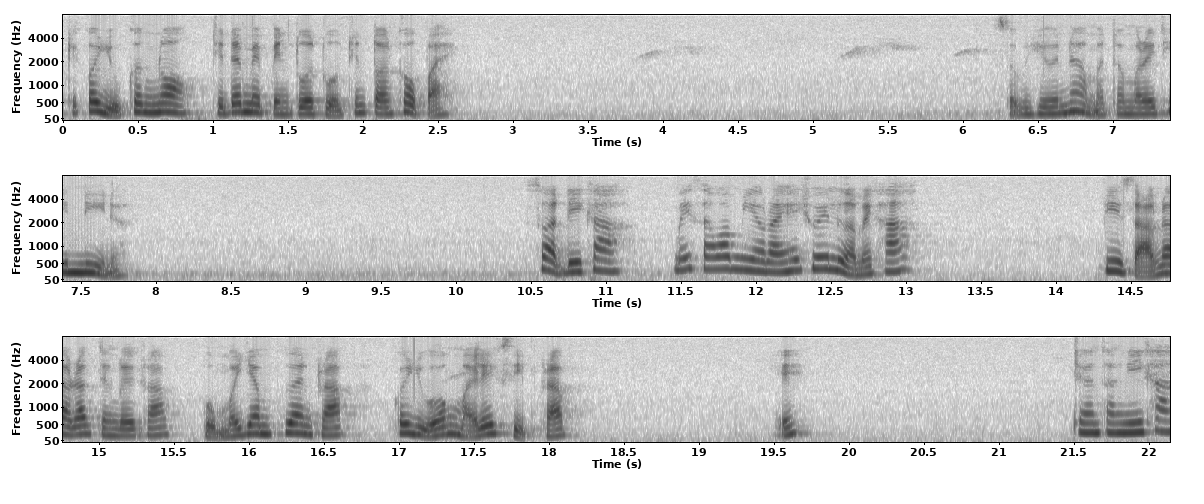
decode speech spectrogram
แกก็อยู่ข้างนอก จะได้ไม่เป็นตัวถ่วงฉันตอนเข้าไปสวีเฮอร์น่ามาทำอะไรที่นี่นะ วัสดีค่ะ ไม่ทราบว่ามีอะไรให้ช่วยเหลือไหมคะ พี่สาวน่ารักจังเลยครับ ผมมาเยี่ยมเพื่อนครับ ก็อยู่ห้องหมายเลขสิบครับ เอ๊ะ เชิญทางนี้ค่ะ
